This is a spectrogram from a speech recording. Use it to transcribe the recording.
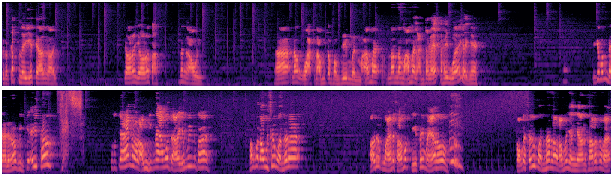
nó cách ly hết trơn rồi. Cho nó vô nó tập nó ngồi. Đó nó hoạt động trong phòng gym mình mở máy nó nó mở máy lạnh toilet là thấy quế rồi nha. Thì cái vấn đề này nó thì cái ý thức. Yes. tôi chán lao động việt nam quá trời vẫn biết người ta không có đâu xứ mình hết á ở nước ngoài nó sợ mất việc thấy mẹ luôn. Còn cái xứ mình nó lao động nó nhần nhần sao đó các bạn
